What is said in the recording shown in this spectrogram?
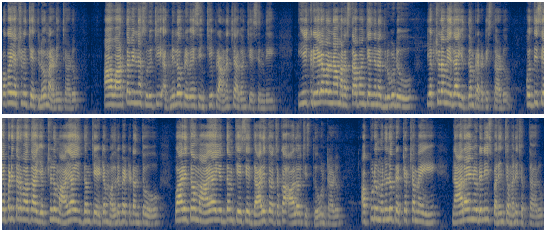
ఒక యక్షుని చేతిలో మరణించాడు. ఆ వార్త విన్న సురుచి అగ్నిలో ప్రవేశించి ప్రాణత్యాగం చేసింది. ఈ క్రియల వలన మనస్తాపం చెందిన ధ్రువుడు యక్షుల మీద యుద్ధం ప్రకటిస్తాడు. కొద్దిసేపటి తర్వాత యక్షులు మాయా యుద్ధం చేయటం మొదలుపెట్టడంతో వారితో మాయా యుద్ధం చేసే దారి తోచక ఆలోచిస్తూ ఉంటాడు. అప్పుడు మునులు ప్రత్యక్షమై నారాయణుడిని స్మరించమని చెప్తారు.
